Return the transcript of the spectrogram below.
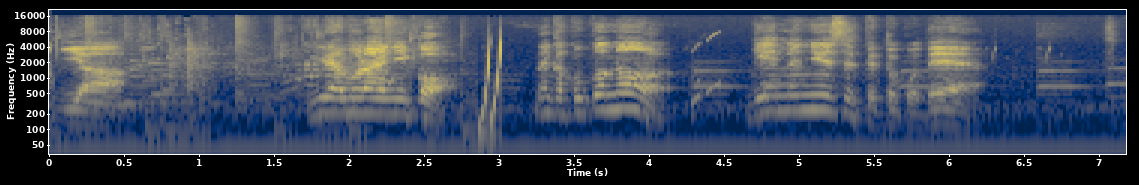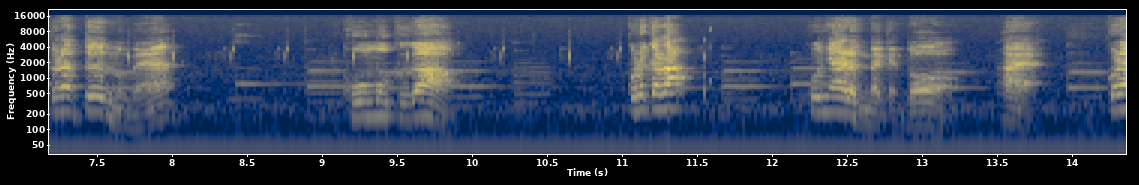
う。ギア。ギアもらいに行こう。なんかここの、ゲームニュースってとこで、スプラトゥーンのね、項目が、これから？ここにあるんだけど、はい。これ。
